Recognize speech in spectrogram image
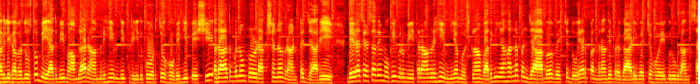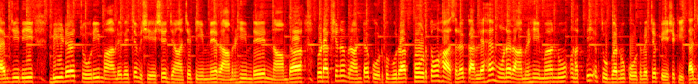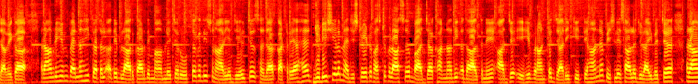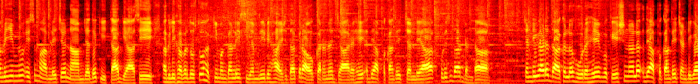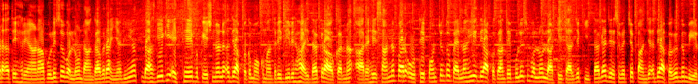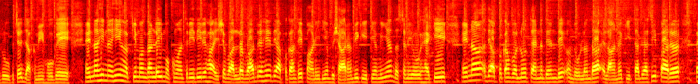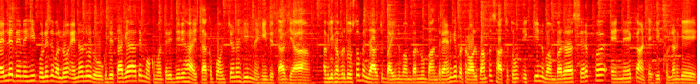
ਅਗਲੀ ਖਬਰ ਦੋਸਤੋ, ਬੇਅਦਬੀ ਮਾਮਲਾ ਰਾਮ ਰਹੀਮ ਦੀ ਫਰੀਦਕੋਟ 'ਚ ਹੋਵੇਗੀ ਪੇਸ਼ੀ। ਅਦਾਲਤ ਵੱਲੋਂ ਪ੍ਰੋਡਕਸ਼ਨ ਵਾਰੰਟ ਜਾਰੀ। ਡੇਰਾ ਸਿਰਸਾ ਦੇ ਮੁਖੀ ਗੁਰਮੀਤ ਰਾਮ ਰਹੀਮ ਦੀਆਂ ਮੁਸ਼ਕਲਾਂ ਵੱਧ ਗਈਆਂ ਹਨ। ਪੰਜਾਬ ਵਿੱਚ 2015 ਦੇ ਬਰਗਾੜੀ ਵਿੱਚ ਹੋਏ ਗੁਰੂ ਗ੍ਰੰਥ ਸਾਹਿਬ ਜੀ ਦੀ ਬੀੜ ਚੋਰੀ ਮਾਮਲੇ ਵਿੱਚ ਵਿਸ਼ੇਸ਼ ਜਾਂਚ ਟੀਮ ਨੇ ਰਾਮ ਰਹੀਮ ਦੇ ਨਾਮ ਦਾ ਪ੍ਰੋਡਕਸ਼ਨ ਵਾਰੰਟ ਕੋਟਕਪੂਰਾ ਕੋਰਟ ਤੋਂ ਹਾਸਲ ਕਰ ਲਿਆ ਹੈ। ਹੁਣ ਰਾਮ ਰਹੀਮ ਨੂੰ 29 ਅਕਤੂਬਰ ਨੂੰ ਕੋਰਟ ਵਿੱਚ ਪੇਸ਼ ਕੀਤਾ ਜਾਵੇਗਾ। ਰਾਮ ਰਹੀਮ ਪਹਿਲਾਂ ਹੀ ਕਤਲ ਅਤੇ ਬਲਾਤਕਾਰ ਦੇ ਮਾਮਲੇ 'ਚ ਰੋਹਤਕ ਦੀ ਸੁਨਾਰੀਆ ਜੇਲ੍ਹ 'ਚ ਸਜ਼ਾ ਕੱਟ ਰਿਹਾ ਹੈ। Judicial magistrate first class Bajakhana ਦੀ ਅਦਾਲਤ ਨੇ ਅੱਜ ਇਹ ਵਾਰੰਟ ਜਾਰੀ ਕੀਤੇ ਹਨ। ਪਿਛਲੇ ਸਾਲ ਜੁਲਾਈ ਵਿੱਚ ਰਾਮ ਰਹੀਮ ਨੂੰ ਇਸ ਮਾਮਲੇ 'ਚ ਨਾਮਜ਼ਦ ਕੀਤਾ ਗਿਆ ਸੀ। ਅਗਲੀ ਖਬਰ ਦੋਸਤੋ, ਹੱਕੀ ਮੰਗਣ ਲਈ ਸੀਐਮ ਦੀ ਰਿਹਾਇਸ਼ ਦਾ ਘਿਰਾਓ ਕਰਨ ਜਾ ਰਹੇ ਅਧਿਆਪਕਾਂ ਤੇ ਚੱਲਿਆ ਪੁਲਿਸ ਦਾ ਡੰਡਾ। ਚੰਡੀਗੜ੍ਹ ਦਾਖਲ ਹੋ ਰਹੇ ਵੋਕੇਸ਼ਨਲ ਅਧਿਆਪਕਾਂ ਤੇ ਚੰਡੀਗੜ੍ਹ ਅਤੇ ਹਰਿਆਣਾ ਪੁਲਿਸ ਵੱਲੋਂ ਡਾਂਗਾ ਵਧਾਈਆਂ ਗਈਆਂ। ਦੱਸ ਦਈਏ ਕਿ ਇੱਥੇ ਵੋਕੇਸ਼ਨਲ ਅਧਿਆਪਕ ਮੁੱਖ ਮੰਤਰੀ ਦੀ ਰਿਹਾਇਸ਼ ਦਾ ਘਿਰਾਓ ਕਰਨ ਆ ਰਹੇ ਸਨ, ਪਰ ਉੱਥੇ ਪਹੁੰਚਣ ਤੋਂ ਪਹਿਲਾਂ ਹੀ ਅਧਿਆਪਕਾਂ ਤੇ ਪੁਲਿਸ ਵੱਲੋਂ ਲਾਠੀਚਾਰਜ ਕੀਤਾ ਗਿਆ, ਜਿਸ ਵਿੱਚ ਪੰਜ ਅਧਿਆਪਕ ਗੰਭੀਰ ਰੂਪ 'ਚ ਜ਼ਖਮੀ ਹੋ ਗਏ। ਇੰਨਾ ਹੀ ਨਹੀਂ, ਹੱਕੀ ਮੰਗਣ ਲਈ ਮੁੱਖ ਮੰਤਰੀ ਦੀ ਰਿਹਾਇਸ਼ ਵੱਲ ਵੱਧ ਰਹੇ ਅਧਿਆਪਕਾਂ ਤੇ ਪਾਣੀ ਦੀਆਂ ਵਿਚਾਰਾਂ ਵੀ ਕੀਤੀਆਂ ਗਈਆਂ। ਦੱਸਣਯੋਗ ਹੈ ਕਿ ਇਹਨਾਂ ਅਧਿਆਪਕਾਂ ਵੱਲੋਂ 3 ਦਿਨ ਦੇ ਅੰਦੋਲਨ ਦਾ ਐਲਾਨ ਕੀਤਾ ਗਿਆ ਸੀ, ਪਰ ਪਹਿਲੇ ਦਿਨ ਹੀ ਪੁਲਿਸ ਵੱਲੋਂ ਇਹਨਾਂ ਨੂੰ ਰੋਕ ਦਿੱਤਾ ਗਿਆ ਅਤੇ ਮੁੱਖ ਮੰਤਰੀ ਦੀ ਰਿਹਾਇਸ਼ ਤੱਕ ਪਹੁੰਚਣ ਹੀ ਨਹੀਂ ਦਿੱਤਾ ਗਿਆ। ਅਗਲੀ ਖਬਰ ਦੋਸਤੋ, ਪੰਜਾਬ 'ਚ 22 ਨਵੰਬਰ ਨੂੰ ਬੰਦ ਰਹਿਣਗੇ ਪੈਟਰੋਲ ਪੰਪ 7 ਤੋਂ 21 ਨਵੰਬਰ ਸਿਰਫ ਇੰਨੇ ਘੰਟੇ ਹੀ ਖੁੱਲਣਗੇ।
